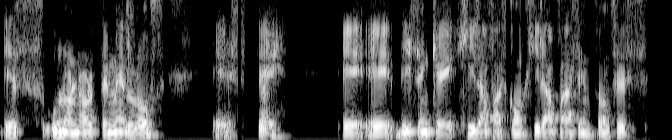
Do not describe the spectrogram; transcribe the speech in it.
Es un honor tenerlos. Este, eh, eh, dicen que jirafas con jirafas, entonces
